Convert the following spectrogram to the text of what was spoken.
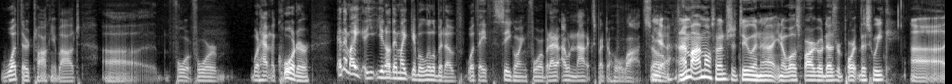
what they're talking about uh, for for what happened the quarter. And they might, you know, they might give a little bit of what they see going forward, but I, I would not expect a whole lot. So yeah, and I'm I'm also interested too in uh, you know Wells Fargo does report this week, uh,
